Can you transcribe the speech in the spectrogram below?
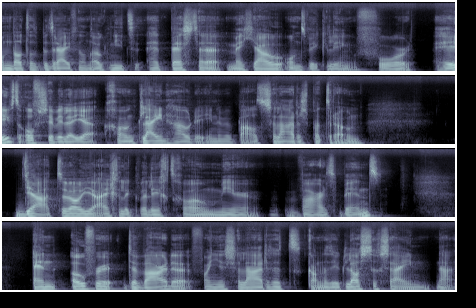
omdat dat bedrijf dan ook niet het beste met jouw ontwikkeling voor heeft. Of ze willen je gewoon klein houden in een bepaald salarispatroon. Ja, terwijl je eigenlijk wellicht gewoon meer waard bent. En over de waarde van je salaris, het kan natuurlijk lastig zijn. Nou,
